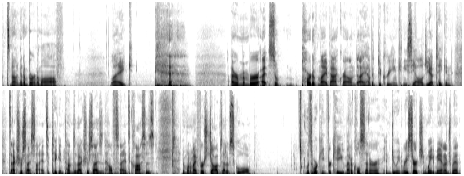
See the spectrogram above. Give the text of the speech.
it's not going to burn them off. Like, I remember, I, so part of my background, I have a degree in kinesiology. I've taken it's exercise science. I've taken tons of exercise and health science classes. And one of my first jobs out of school was working for KU Medical Center and doing research and weight management,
